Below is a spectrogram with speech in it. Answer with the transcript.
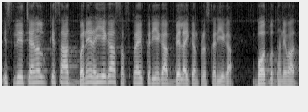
इसलिए चैनल के साथ बने रहिएगा सब्सक्राइब करिएगा बेल आइकन प्रेस करिएगा। बहुत बहुत धन्यवाद।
